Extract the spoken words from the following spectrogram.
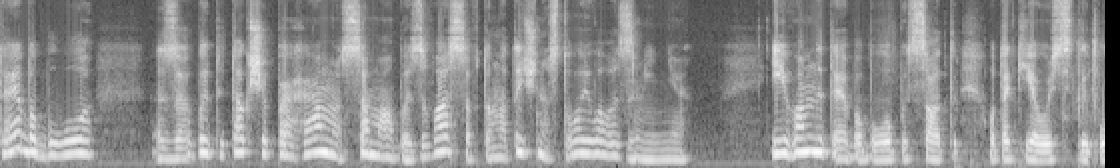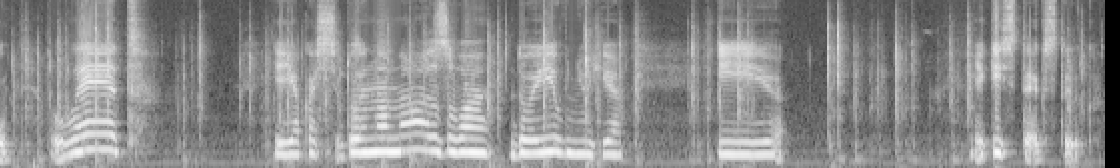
треба було зробити так, щоб програма сама без вас автоматично створювала зміння. І вам не треба було писати отаке ось типу LED, і якась дурна назва дорівнює і якийсь текстик.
